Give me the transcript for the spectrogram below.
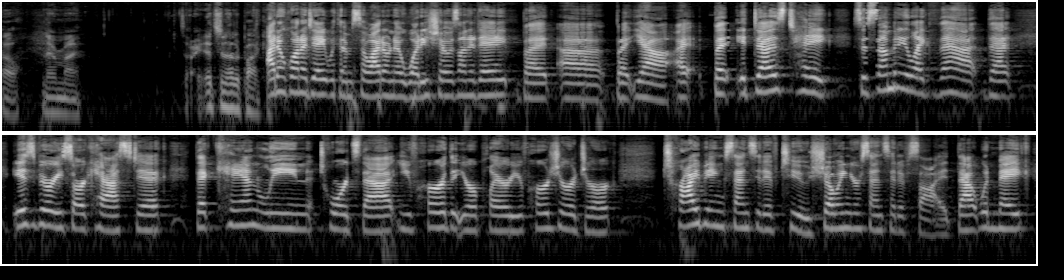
Oh, never mind. Sorry, that's another podcast. I don't go on a date with him, so I don't know what he shows on a date. But uh, but yeah, I but it does take so somebody like that that is very sarcastic that can lean towards that. You've heard that you're a player. You've heard you're a jerk. Try being sensitive too, showing your sensitive side. That would make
